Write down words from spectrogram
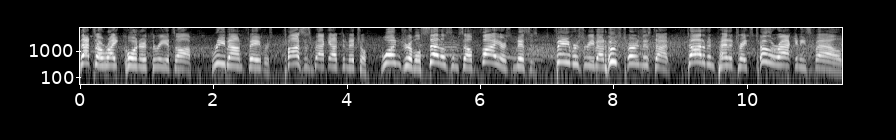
That's a right corner three. It's off. Rebound favors. Tosses back out to Mitchell. One dribble. Settles himself. Fires. Misses. Favors rebound. Whose turn this time? Donovan penetrates to the rack and he's fouled.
